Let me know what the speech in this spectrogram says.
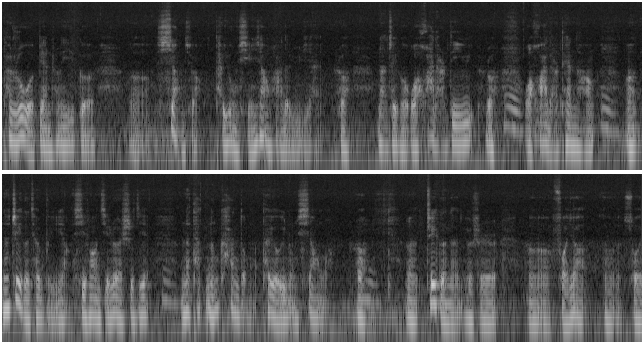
它如果变成一个呃象教，它用形象化的语言是吧？那这个我画点地狱是吧？嗯我画点天堂，嗯啊，那这个就不一样，西方极乐世界，那他能看懂了，他有一种向往是吧？嗯、这个呢就是呃佛教呃所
